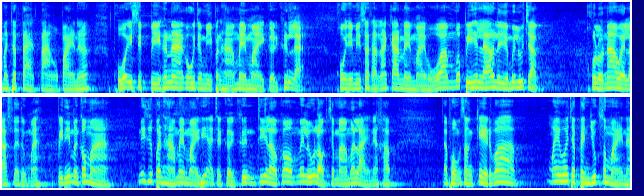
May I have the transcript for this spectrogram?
มันจะแตกต่างออกไปนะผมว่าอีกสิปีข้างหน้าก็คงจะมีปัญหาใหม่ ๆ เกิดขึ้นแหละ งจะมีสถานการณ์ใหม่ๆผมว่าเมื่อปีที่แล้วเลยยังไม่รู้จักโคโรนาไวรัสเลยถูกไหมปีนี้มันก็มา นี่คือปัญหาใหม่ๆ ที่อาจจะเกิดขึ้นที่เราก็ไม่รู้หรอกจะมาเมื่อไหร่นะครับ แต่ผมสังเกตว่าไม่ว่าจะเป็นยุคสมัยไหน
